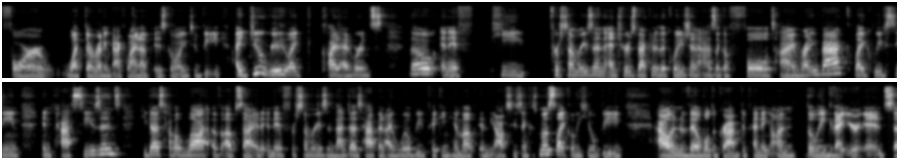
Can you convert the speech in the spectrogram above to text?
for what their running back lineup is going to be. I do really like Clyde Edwards though, and if he for some reason enters back into the equation as like a full-time running back like we've seen in past seasons he does have a lot of upside and if for some reason that does happen i will be picking him up in the offseason because most likely he'll be out and available to grab depending on the league that you're in so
